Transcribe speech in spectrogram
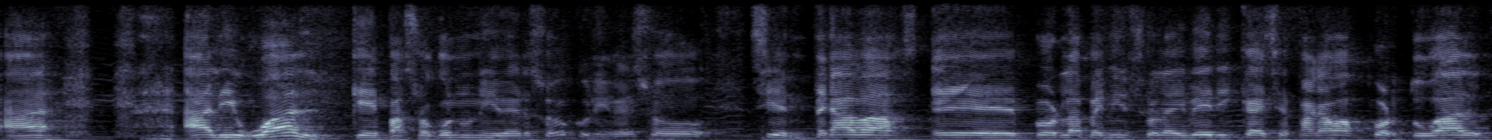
a- al igual que pasó con Universo, que Universo, si entrabas eh, por la península ibérica y separabas Portugal,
